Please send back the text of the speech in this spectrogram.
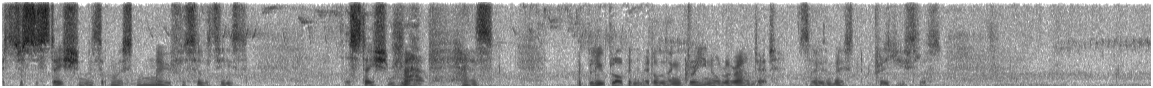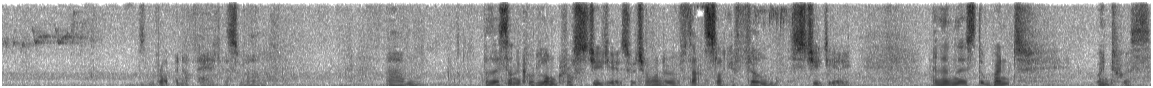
it's just a station with almost no facilities. The station map has a blue blob in the middle and green all around it, so the most pretty useless. There's a robin up ahead as well. Um, but there's something called Longcross Studios, which I wonder if that's like a film studio. And then there's the Went Wentworth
